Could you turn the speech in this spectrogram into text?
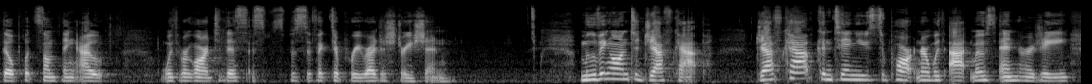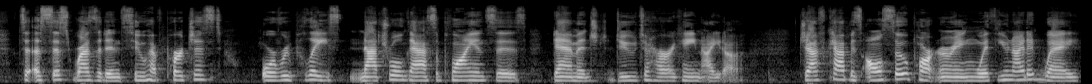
they'll put something out with regard to this specific to pre-registration. Moving on to Jeff Cap. Jeff Cap continues to partner with Atmos Energy to assist residents who have purchased or replaced natural gas appliances damaged due to Hurricane Ida. JeffCap is also partnering with United Way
